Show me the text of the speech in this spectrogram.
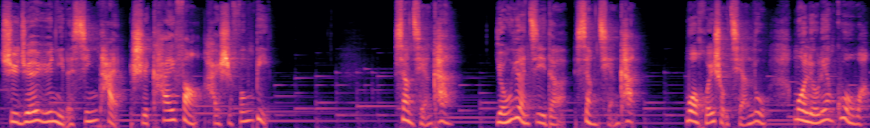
取决于你的心态是开放还是封闭。向前看，永远记得向前看，莫回首前路，莫留恋过往，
